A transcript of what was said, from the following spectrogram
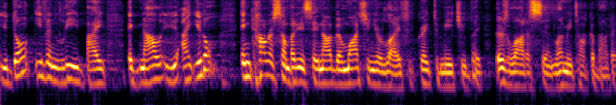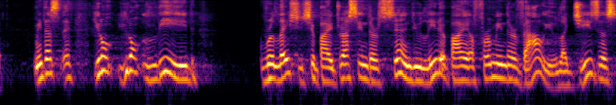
you don't even lead by acknowledging, you don't encounter somebody and say, now I've been watching your life, great to meet you, but there's a lot of sin, let me talk about it. I mean, that's, you don't, you don't lead relationship by addressing their sin, you lead it by affirming their value. Like Jesus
